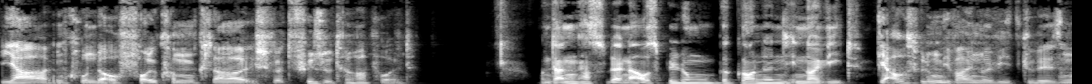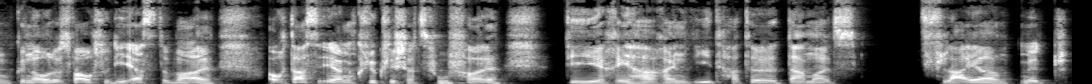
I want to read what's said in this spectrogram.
Jahr im Grunde auch vollkommen klar, ich werde Physiotherapeut. Und dann hast du deine Ausbildung begonnen in Neuwied. Die Ausbildung, die war in Neuwied gewesen. Genau, das war auch so die erste Wahl. Auch das eher ein glücklicher Zufall. Die Reha Rhein-Wied hatte damals Flyer mit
